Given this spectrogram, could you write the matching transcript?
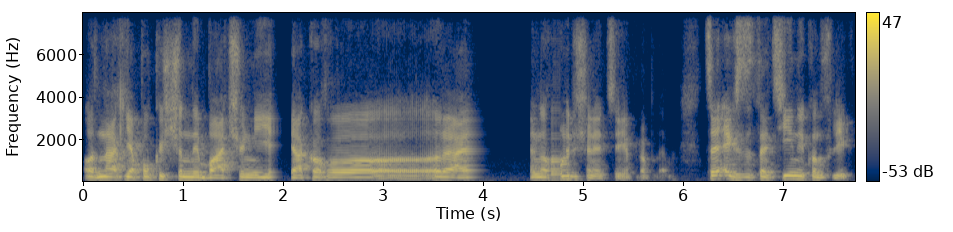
Однак я поки що не бачу ніякого реального вирішення цієї проблеми. Це екзистенційний конфлікт,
